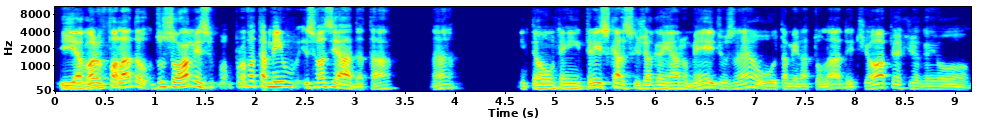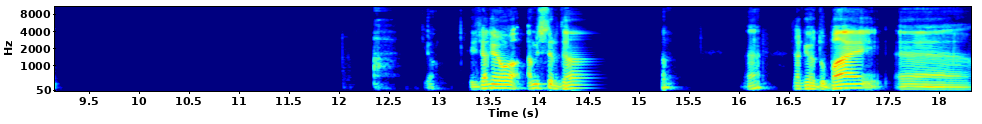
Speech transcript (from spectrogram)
E agora eu vou falar do, dos homens, a prova está meio esvaziada, tá? Né? Então, tem três caras que já ganharam Majors, né? O Tamiratolá, da Etiópia, que já ganhou. Ah, aqui, ó. Ele já ganhou Amsterdã? Já ganhou Dubai. É...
